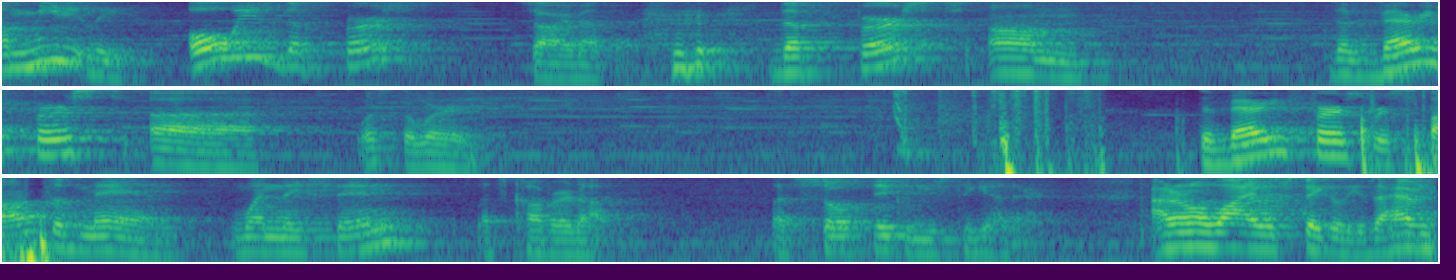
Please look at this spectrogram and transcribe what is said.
immediately, always the first, sorry about that, the first, um, the very first, uh, what's the word? The very first response of man when they sin, let's cover it up. Let's sew fig leaves together. I don't know why it was fig leaves. I haven't,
